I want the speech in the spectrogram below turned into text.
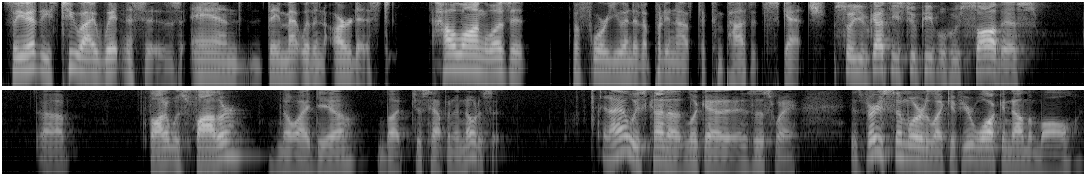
So you have these two eyewitnesses, and they met with an artist. How long was it before you ended up putting out the composite sketch? So you've got these two people who saw this. Uh, thought it was father, no idea, but just happened to notice it. And I always kind of look at it as this way. It's very similar to like if you're walking down the mall,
